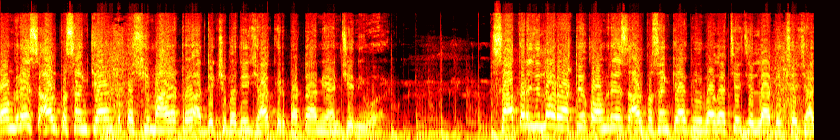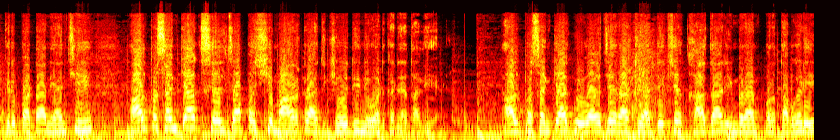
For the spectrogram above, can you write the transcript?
काँग्रेस अल्पसंख्याक पश्चिम महाराष्ट्र अध्यक्षपदी झाकीर पठाण यांची निवड. सातारा जिल्हा राष्ट्रीय काँग्रेस अल्पसंख्याक विभागाचे जिल्हाध्यक्ष झाकीर पठाण यांची अल्पसंख्याक सेलच्या पश्चिम महाराष्ट्र अध्यक्षपदी निवड करण्यात आली आहे. अल्पसंख्याक विभागाचे राष्ट्रीय अध्यक्ष खासदार इम्रान प्रतापगडी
